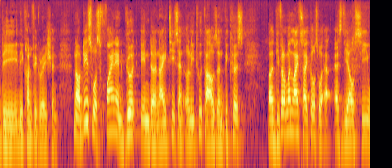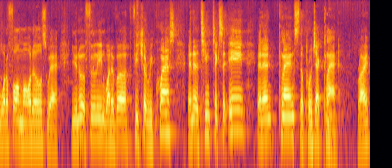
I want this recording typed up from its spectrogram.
the, the configuration. Now, this was fine and good in the 90s and early 2000s because uh, development life cycles were SDLC, waterfall models, where you know fill in whatever feature request, and then the team takes it in and then plans the project plan, right?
